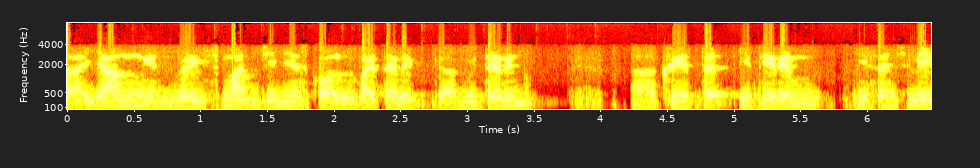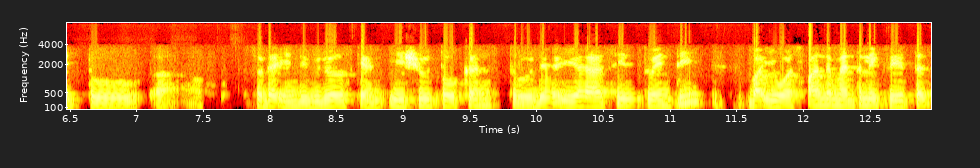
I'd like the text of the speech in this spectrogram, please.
uh, young and very smart genius called Vitalik uh, Buterin uh, created Ethereum essentially to uh, so that individuals can issue tokens through the ERC20, but it was fundamentally created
